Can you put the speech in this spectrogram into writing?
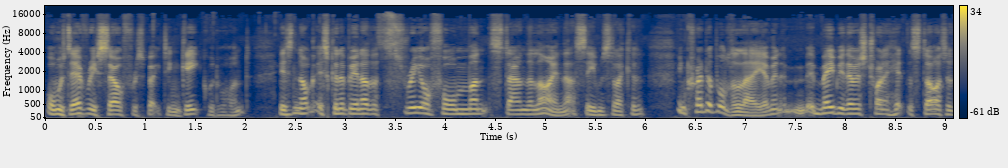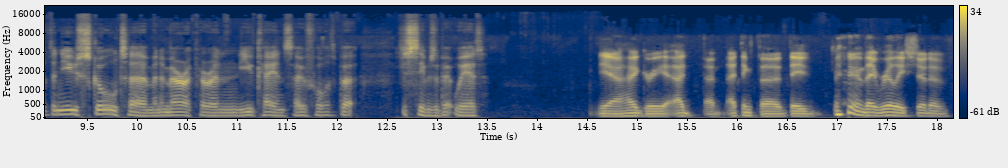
almost every self-respecting geek would want, is not. It's going to be another three or four months down the line. That seems like an incredible delay. I mean, maybe they were just trying to hit the start of the new school term in America and UK and so forth, but it just seems a bit weird. yeah, I agree. I I, I think the they they really should have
